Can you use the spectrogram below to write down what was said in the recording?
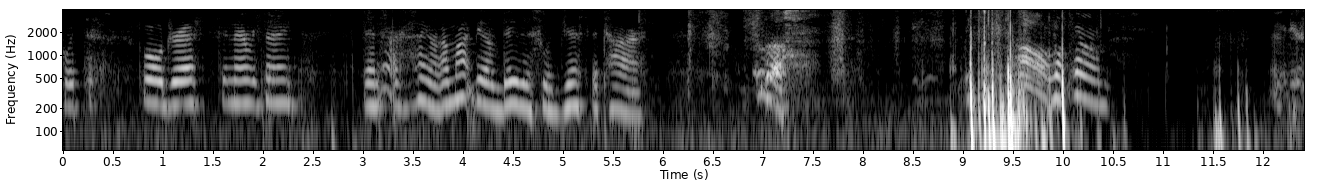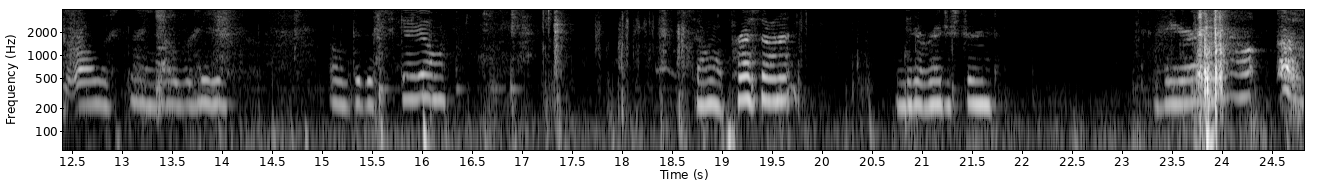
with the full dressed and everything. Then, uh, hang on, I might be able to do this with just the tire. Ugh. Oh, my phone. Let me just roll this thing over here onto the scale. So I'm gonna press on it and get it registering. Zero out. Okay.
